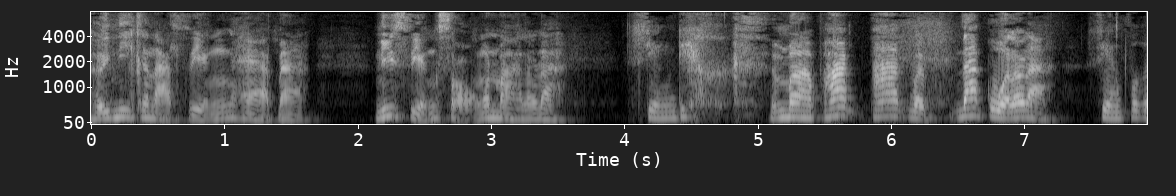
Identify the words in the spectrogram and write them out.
เฮ้ยนี่ขนาดเสียงแหบนะนี่เสียงสองมันมาแล้วนะเสียงเดียว มันมาภาคภาคแบบน่ากลัวแล้วนะเสียงปก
